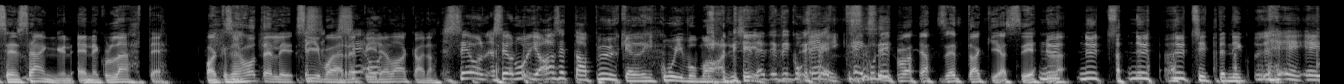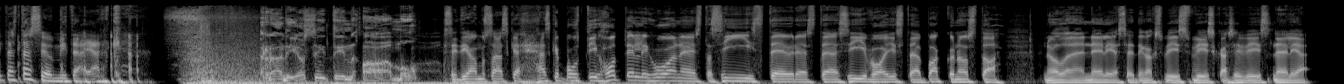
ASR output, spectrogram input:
sen sängyn ennen kuin lähtee. Vaikka se hotelli siivoja repii ne lakana. Se on, se on, ja asettaa pyyhkeet jotenkin kuivumaan. niin. Sille, et, et, et, ei, ei, kun nyt, sen takia siellä. Nyt, nyt, nyt, nyt sitten, niin, ei, ei, tässä, tässä ei ole mitään järkeä. Radio Cityn aamu. Sitten aamussa äsken, äsken puhuttiin hotellihuoneesta, siisteydestä ja siivoista ja pakko nostaa 047255854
